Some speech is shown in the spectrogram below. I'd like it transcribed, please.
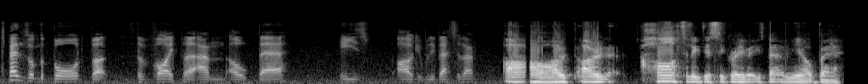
depends on the board, but the Viper and Old Bear, he's arguably better than. Oh, I, I heartily disagree that he's better than the old bear.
